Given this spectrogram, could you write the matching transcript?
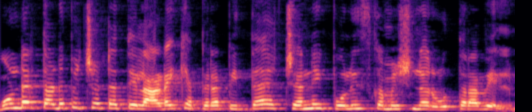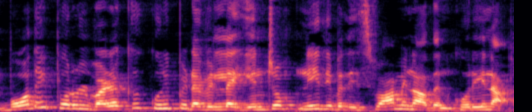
குண்டர் தடுப்புச் சட்டத்தில் அடைக்க பிறப்பித்த சென்னை போலீஸ் கமிஷனர் உத்தரவில் போதைப்பொருள் வழக்கு குறிப்பிடவில்லை என்றும் நீதிபதி சுவாமிநாதன் கூறினார்.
